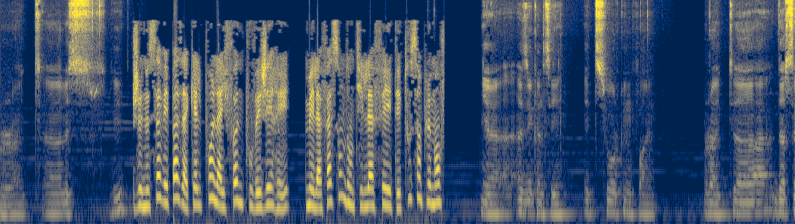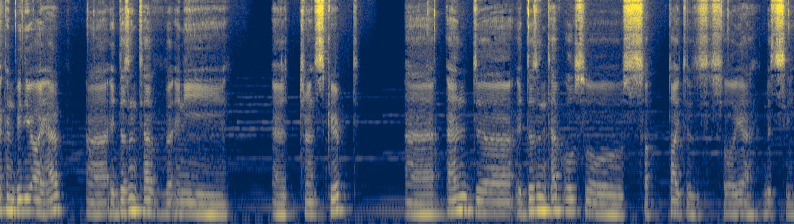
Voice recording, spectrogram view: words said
right uh, let's see Je ne savais pas à quel point l'iPhone pouvait gérer, mais la façon dont il l'a fait était tout simplement Yeah, as you can see, it's working fine. Right, uh, the second video I have, uh, it doesn't have any uh, transcript, uh, and uh, it doesn't have also subtitles. So yeah, let's see.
